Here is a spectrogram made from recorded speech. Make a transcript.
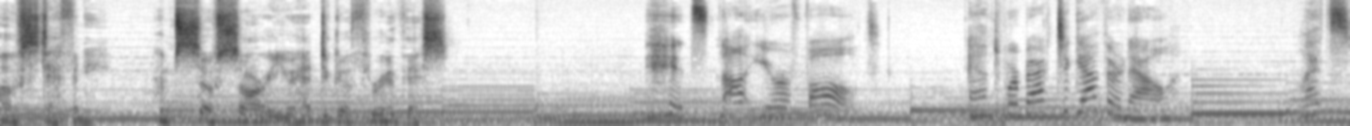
Oh, Stephanie, I'm so sorry you had to go through this. It's not your fault. And we're back together now. Let's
